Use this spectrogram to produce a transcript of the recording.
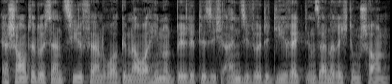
Er schaute durch sein Zielfernrohr genauer hin und bildete sich ein, sie würde direkt in seine Richtung schauen.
